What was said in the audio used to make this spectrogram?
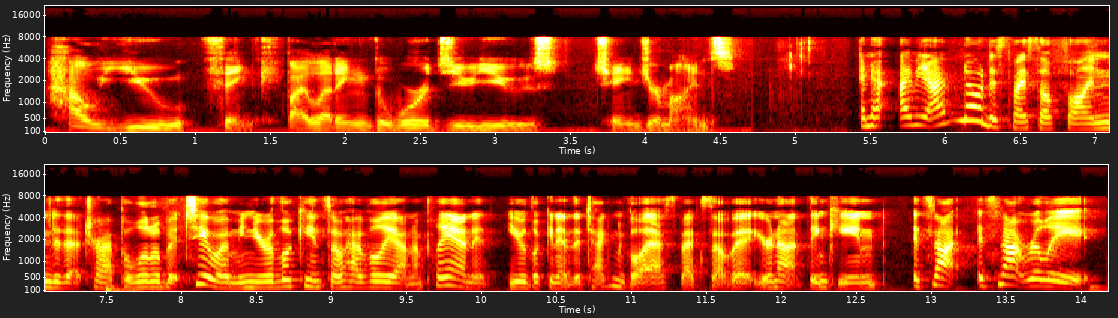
how you think by letting the words you use change your minds. And I mean, I've noticed myself falling into that trap a little bit too. I mean, you're looking so heavily on a plan, you're looking at the technical aspects of it. You're not thinking it's not it's not really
